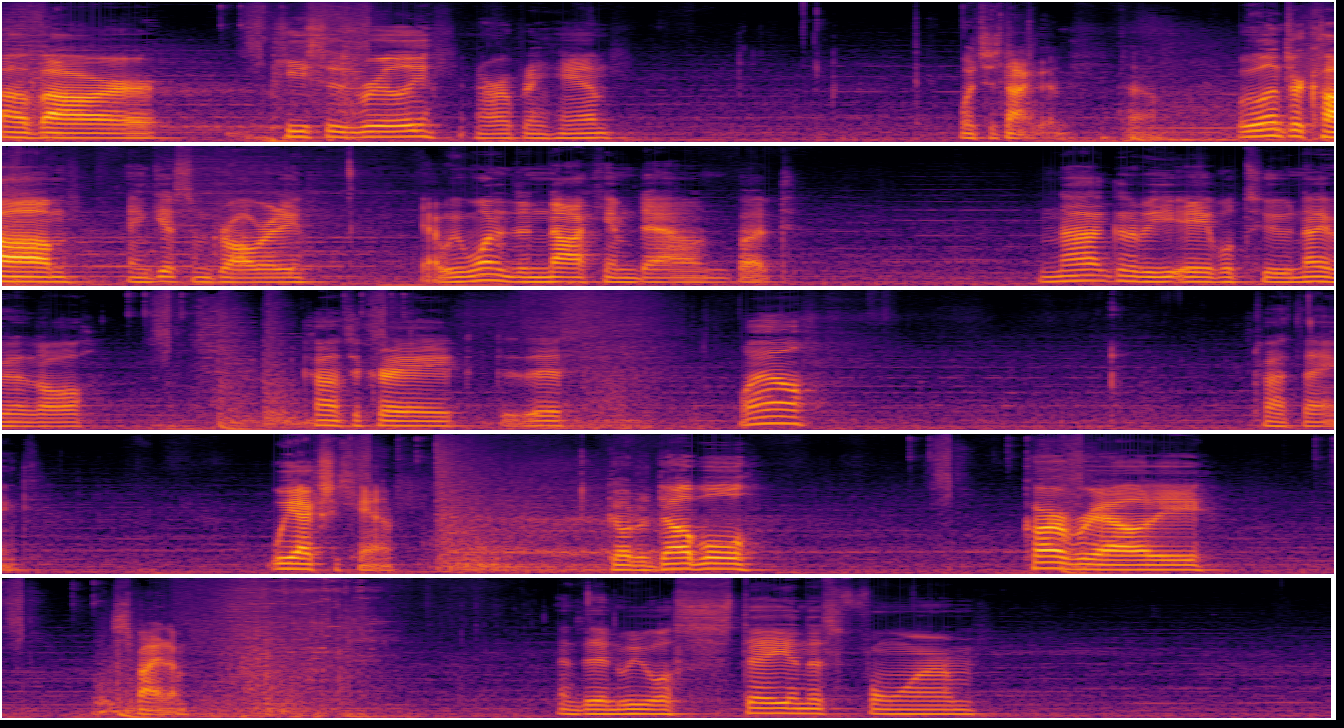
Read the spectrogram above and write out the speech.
of our pieces really in our opening hand, which is not good. So, we'll intercom and get some draw ready. Yeah, we wanted to knock him down, but not going to be able to, not even at all. Consecrate, this. Well, I'm trying to think. We actually can. Go to double, carve reality, smite him. And then we will stay in this form.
